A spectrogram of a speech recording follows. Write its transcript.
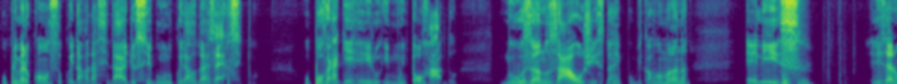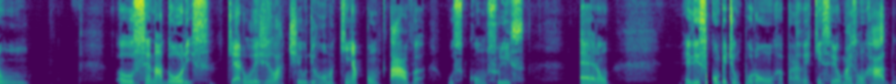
O primeiro cônsul cuidava da cidade, o segundo cuidava do exército. O povo era guerreiro e muito honrado. Nos anos auges da República Romana, eles eles eram os senadores, que era o legislativo de Roma, quem apontava os cônsules, eram eles competiam por honra para ver quem seria o mais honrado.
